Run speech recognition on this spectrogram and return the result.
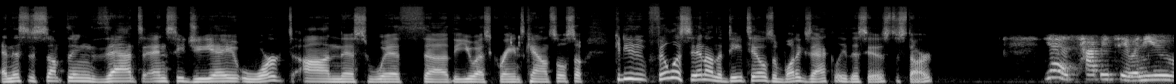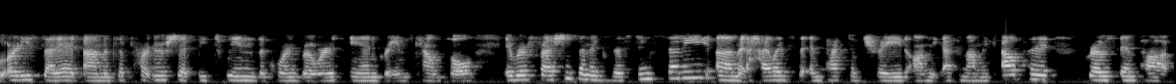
and this is something that NCGA worked on this with uh, the U.S. Grains Council. So, can you fill us in on the details of what exactly this is to start? Yes, happy to. And you already said it. Um, it's a partnership between the corn growers and Grains Council. It refreshes an existing study. Um, it highlights the impact of trade on the economic output, gross impact,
